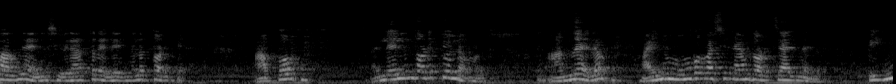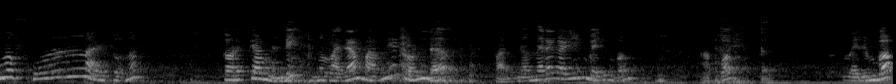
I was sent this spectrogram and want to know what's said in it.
പറഞ്ഞായിരുന്നു ശിവരാത്രി അല്ലേ ഇന്നലെ തുടയ്ക്കാൻ. അപ്പം അല്ലെങ്കിലും തുടയ്ക്കുമല്ലോ നമ്മൾ അന്നേരം അതിന് മുമ്പ് പക്ഷെ ഞാൻ തുടച്ചായിരുന്നല്ലോ. അപ്പൊ ഇന്ന് ഫുള്ളായിട്ടൊന്ന് തുടയ്ക്കാൻ വേണ്ടി ഒന്ന് വരാൻ പറഞ്ഞിട്ടുണ്ട്. പതിനൊന്നര കഴിയും വരുമ്പം. അപ്പം വരുമ്പം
